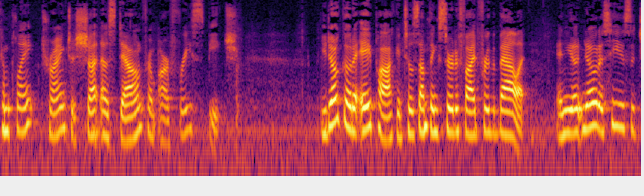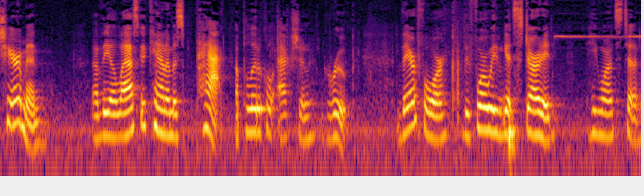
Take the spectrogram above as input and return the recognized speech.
complaint, trying to shut us down from our free speech. You don't go to APOC until something's certified for the ballot. And you notice he is the chairman of the Alaska Cannabis PAC, a political action group. Therefore, before we even get started, he wants to.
